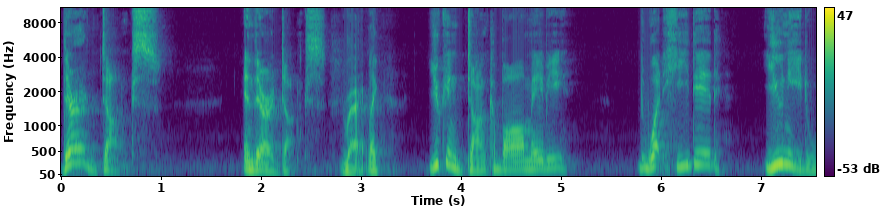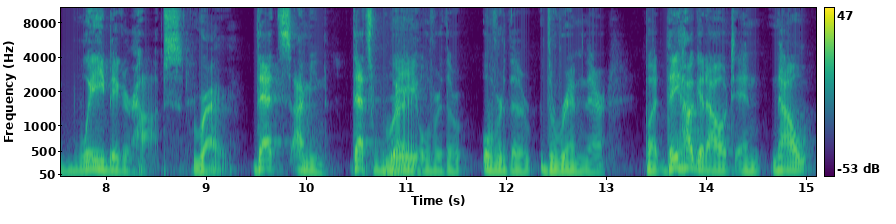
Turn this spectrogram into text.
there are dunks and there are dunks. Right. Like you can dunk a ball maybe. What he did, you need way bigger hops. Right. That's I mean, that's way Right. over the over the the rim there. But they hug it out and now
